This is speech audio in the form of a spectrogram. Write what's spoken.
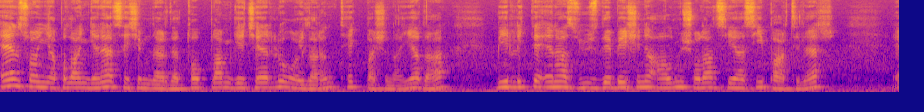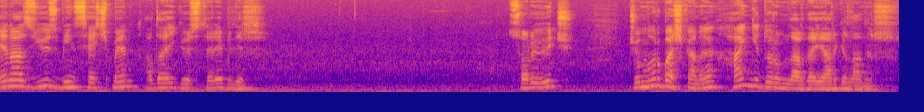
en son yapılan genel seçimlerde toplam geçerli oyların tek başına ya da birlikte en az %5'ini almış olan siyasi partiler en az 100 bin seçmen aday gösterebilir. Soru 3. Cumhurbaşkanı hangi durumlarda yargılanır?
